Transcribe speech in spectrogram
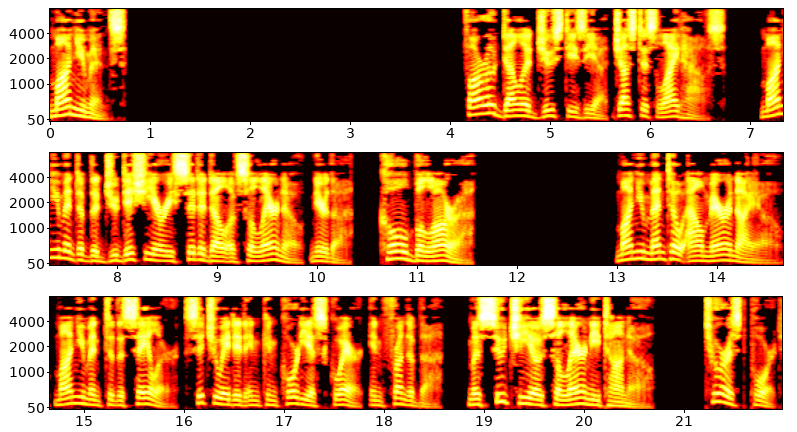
Monuments Faro della Giustizia Justice Lighthouse. Monument of the Judiciary Citadel of Salerno, near the Col Ballara. Monumento al Marinaio Monument to the Sailor, situated in Concordia Square, in front of the Masuccio Salernitano tourist port.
